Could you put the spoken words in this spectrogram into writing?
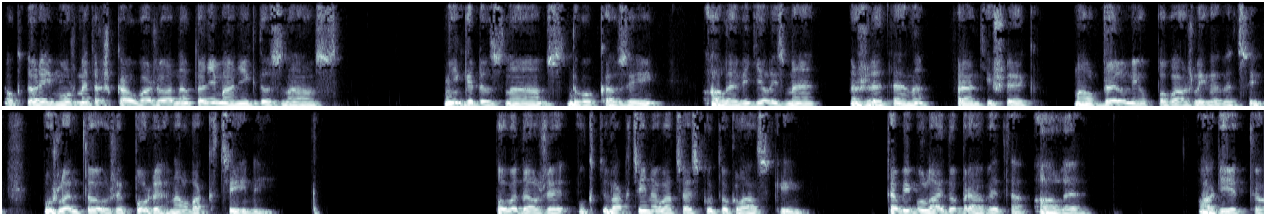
o ktorej môžeme troška uvažovať, na to nemá nikto z nás. Nikto z nás dôkazy, ale videli sme, že ten František mal veľmi upovážlivé veci. Už len to, že požehnal vakcíny. Povedal, že vakcinovať sa je skutok lásky. To by bola aj dobrá veta, ale ak je to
